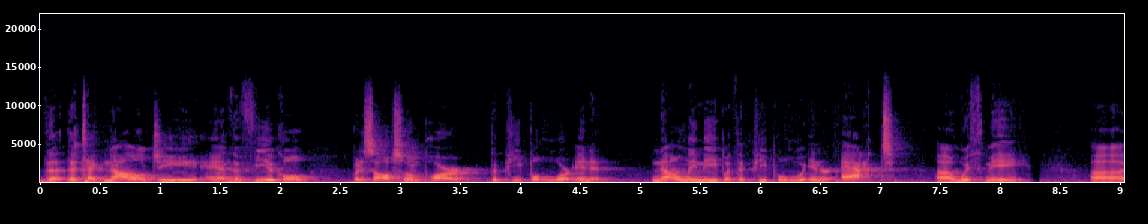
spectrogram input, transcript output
the, the technology and the vehicle but it's also in part the people who are in it. Not only me, but the people who interact uh, with me uh,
